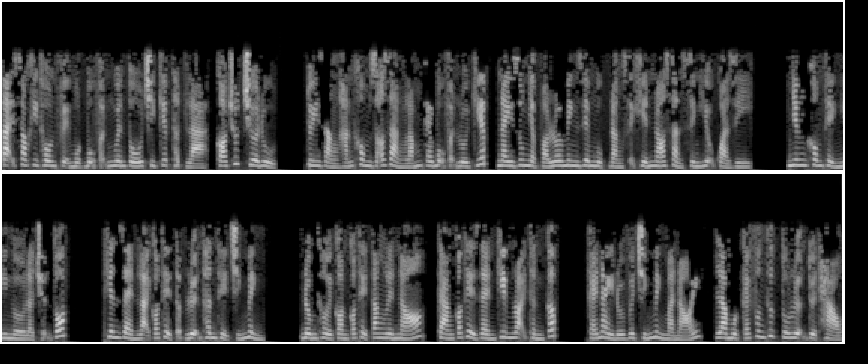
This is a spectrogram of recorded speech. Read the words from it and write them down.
tại sao khi thôn phệ một bộ phận nguyên tố chi kiếp thật là, có chút chưa đủ. Tuy rằng hắn không rõ ràng lắm cái bộ phận lôi kiếp này dung nhập vào lôi minh diêm ngục đằng sẽ khiến nó sản sinh hiệu quả gì. Nhưng không thể nghi ngờ là chuyện tốt. Thiên rèn lại có thể tập luyện thân thể chính mình. Đồng thời còn có thể tăng lên nó, càng có thể rèn kim loại thần cấp. Cái này đối với chính mình mà nói, là một cái phương thức tu luyện tuyệt hảo.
